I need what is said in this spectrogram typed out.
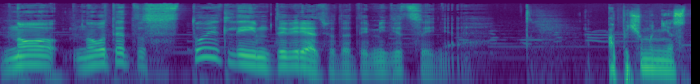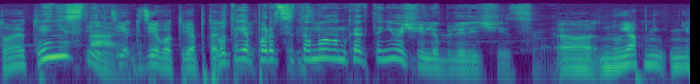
Но, но вот это, стоит ли им доверять вот этой медицине? А почему не стоит? Я не знаю. Где, где вот я пытаюсь... Вот понять, я парацетамолом где... как-то не очень люблю лечиться. Э, ну, я бы не,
